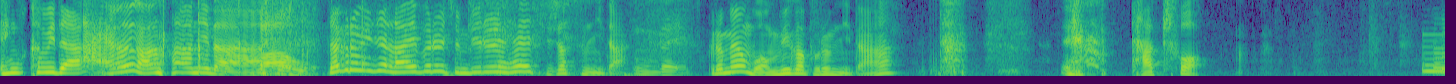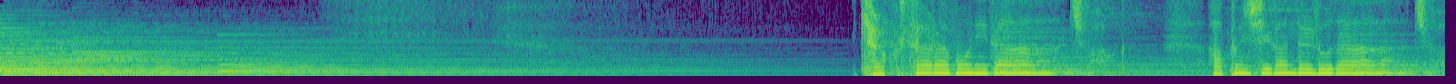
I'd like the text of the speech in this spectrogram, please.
행복합니다. 아유, 감사합니다. 와우. 자, 그럼 이제 라이브를 준비를 해 주셨습니다. 네. 그러면 원위가 부릅니다. 다 추억. 결국 살아보니 다 추억. 아픈 시간들도 다 추억.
